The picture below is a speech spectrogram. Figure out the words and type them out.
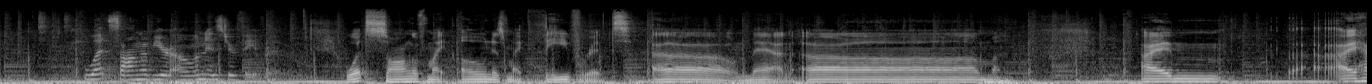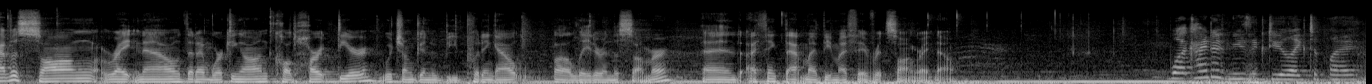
What song of your own is your favorite? What song of my own is my favorite? Oh man, um, I'm. I have a song right now that I'm working on called Heart Dear, which I'm going to be putting out uh, later in the summer, and I think that might be my favorite song right now. What kind of music do you like to play?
